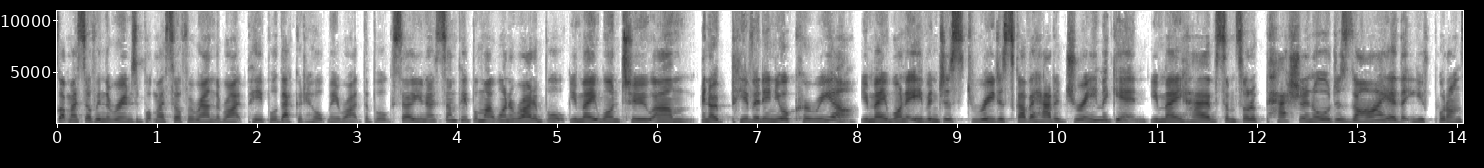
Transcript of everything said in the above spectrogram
got myself in the rooms, and put myself around the right people that could help me write the book. So you know, some people might want to write a book. You may want to um you know pivot in your career. You may want to even just rediscover how to dream again. You may have some sort of passion or desire that you've put on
